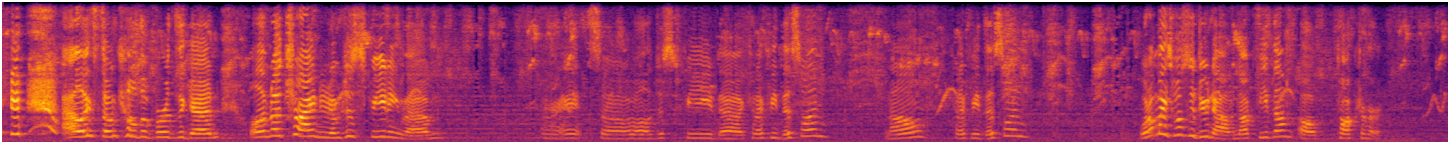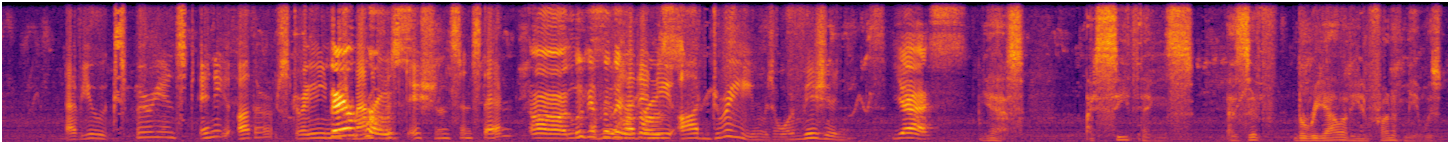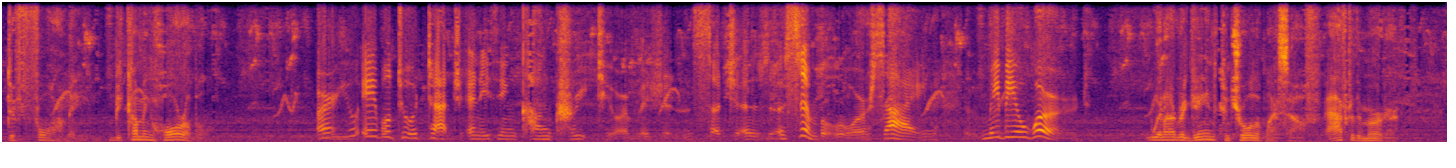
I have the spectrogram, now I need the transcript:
Alex, don't kill the birds again. Well, I'm not trying to. I'm just feeding them. All right, so I'll just feed. Uh, can I feed this one? No. Can I feed this one? What am I supposed to do now? Not feed them? Oh, talk to her. Have you experienced any other strange They're manifestations since then? Uh, Lucas Have said you they were had any odd dreams or visions? Yes. Yes, I see things as if the reality in front of me was deforming, becoming horrible. Are you able to attach anything concrete to your visions, such as a symbol or sign, maybe a word? When I regained control of myself after the murder,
